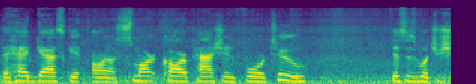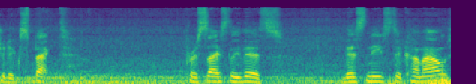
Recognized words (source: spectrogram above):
the head gasket on a smart car Passion fortwo this is what you should expect. Precisely this. This needs to come out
